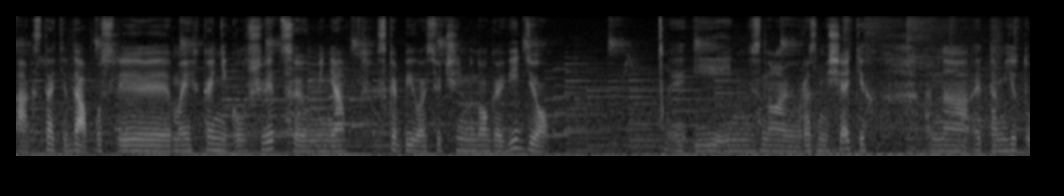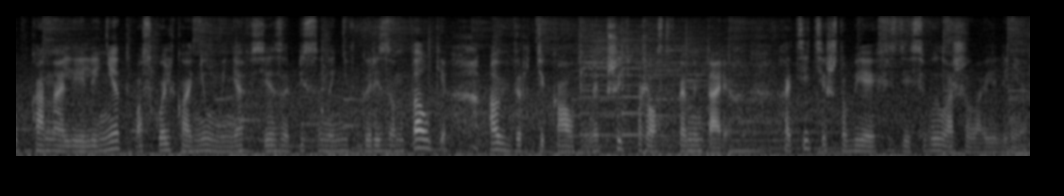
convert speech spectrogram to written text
А, кстати, да, после моих каникул в Швеции у меня скопилось очень много видео и не знаю, размещать их на этом YouTube канале или нет, поскольку они у меня все записаны не в горизонталке, а в вертикалке. Напишите, пожалуйста, в комментариях, хотите, чтобы я их здесь выложила или нет.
